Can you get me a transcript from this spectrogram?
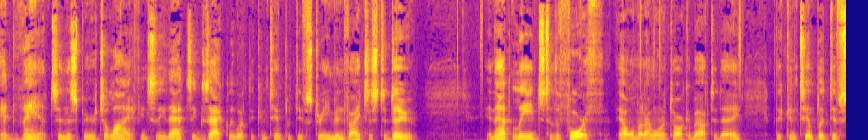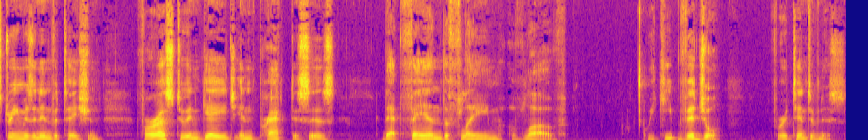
advance in the spiritual life. And see, that's exactly what the contemplative stream invites us to do. And that leads to the fourth element I want to talk about today. The contemplative stream is an invitation for us to engage in practices that fan the flame of love. We keep vigil for attentiveness.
